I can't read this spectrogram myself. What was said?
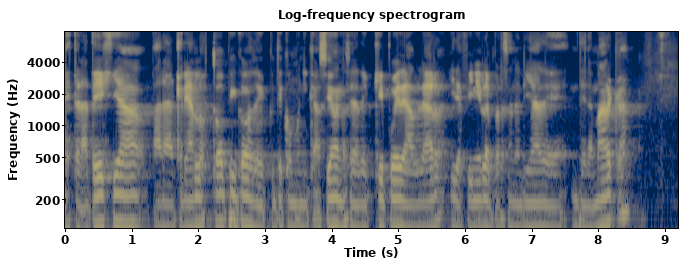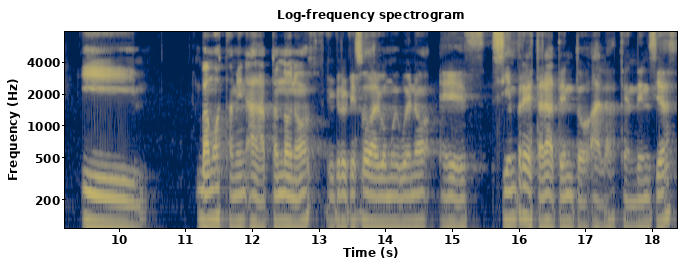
estrategia para crear los tópicos de, de, comunicación, o sea, de qué puede hablar y definir la personalidad de, de la marca. Y vamos también adaptándonos. Yo creo que eso es algo muy bueno es siempre estar atento a las tendencias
